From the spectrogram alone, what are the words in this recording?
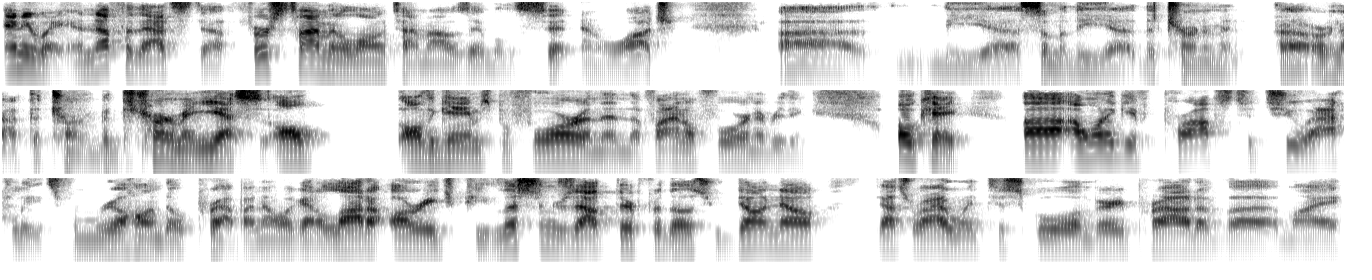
Anyway, enough of that stuff. First time in a long time, I was able to sit and watch uh, the uh, some of the uh, the tournament, uh, or not the tournament, but the tournament. Yes, all all the games before, and then the final four and everything. Okay, uh, I want to give props to two athletes from Rio Hondo Prep. I know I got a lot of RHP listeners out there. For those who don't know, that's where I went to school. I'm very proud of uh, my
